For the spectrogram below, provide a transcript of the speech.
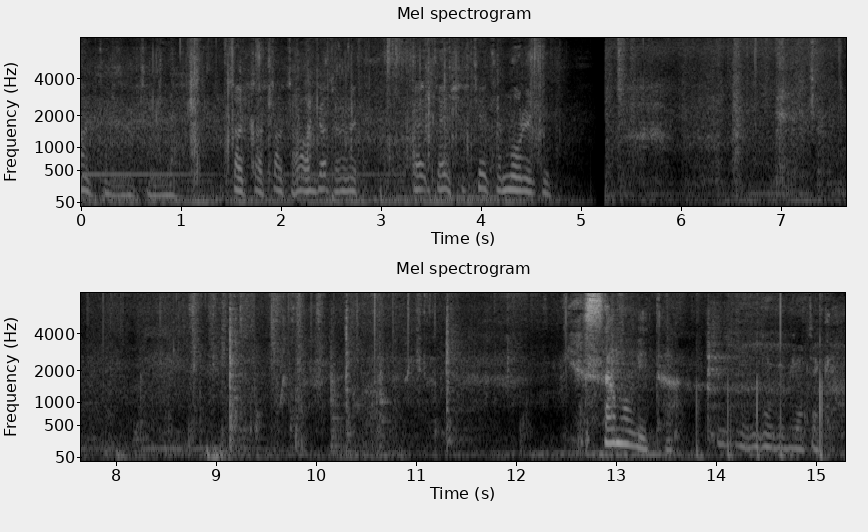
stąd też zwrócili. Co chodzi o to, żeby te, te, te, te mury tu Niesamowite. do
